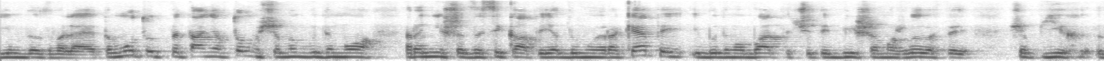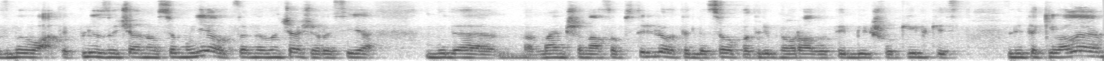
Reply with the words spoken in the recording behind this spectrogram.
їм дозволяє. Тому тут питання в тому, що ми будемо раніше засікати, я думаю, ракети, і будемо бачити більше можливостей, щоб їх збивати. Плюс, звичайно, в цьому є. Це не означає, що Росія буде менше нас обстрілювати. Для цього потрібно вразити більшу кількість літаків. Але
